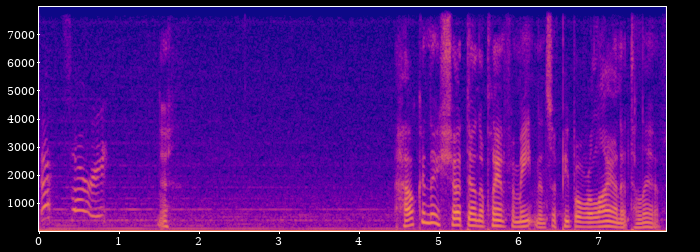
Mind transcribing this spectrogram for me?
Sorry. Eh. How can they shut down the plant for maintenance if people rely on it to live?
